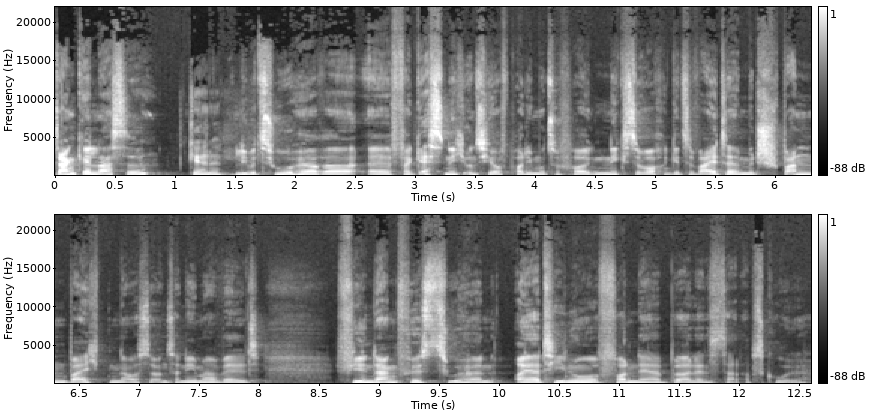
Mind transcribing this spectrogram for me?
Danke, Lasse. Gerne. Liebe Zuhörer, äh, vergesst nicht, uns hier auf Podimo zu folgen. Nächste Woche geht es weiter mit spannenden Beichten aus der Unternehmerwelt. Vielen Dank fürs Zuhören. Euer Tino von der Berlin Startup School.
